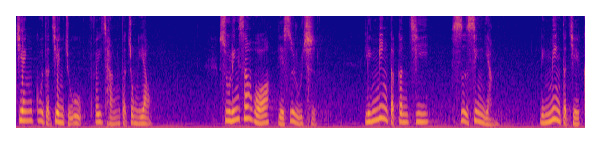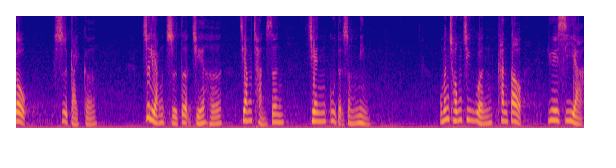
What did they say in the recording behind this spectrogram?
坚固的建筑物非常的重要。属灵生活也是如此，灵命的根基是信仰，灵命的结构。是改革，这两者的结合将产生坚固的生命。我们从经文看到，约西亚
